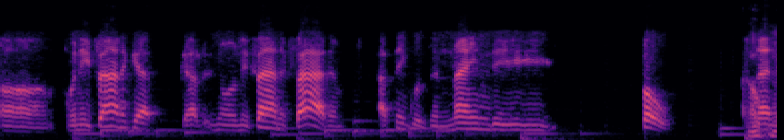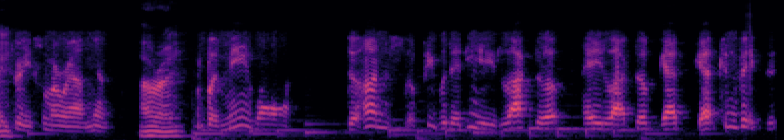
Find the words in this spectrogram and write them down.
uh, when they finally got, got, you know, when they finally fired him, I think it was in 94, okay. 93, somewhere around there. All right. But meanwhile, the hundreds of people that he had locked up, had locked up, got got convicted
